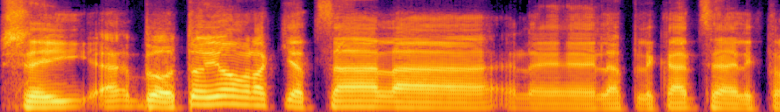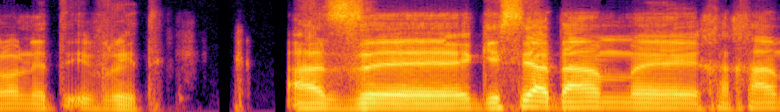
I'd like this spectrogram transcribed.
שבאותו יום רק יצא לאפליקציה האלקטרונית עברית. אז uh, גיסי אדם uh, חכם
